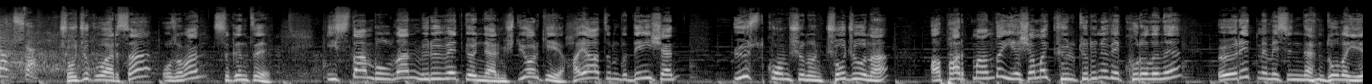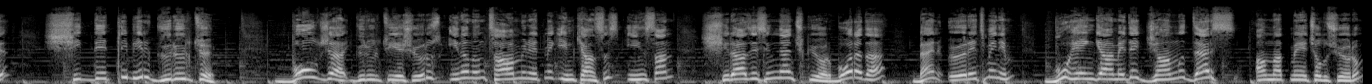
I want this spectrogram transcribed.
yoksa. Çocuk varsa o zaman sıkıntı. İstanbul'dan mürüvvet göndermiş. Diyor ki hayatımda değişen üst komşunun çocuğuna apartmanda yaşama kültürünü ve kuralını öğretmemesinden dolayı şiddetli bir gürültü. Bolca gürültü yaşıyoruz. İnanın tahammül etmek imkansız. İnsan şirazesinden çıkıyor. Bu arada ben öğretmenim. Bu hengamede canlı ders anlatmaya çalışıyorum.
